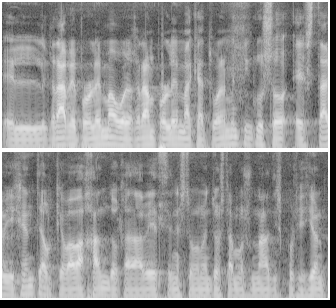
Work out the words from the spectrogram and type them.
el grave problema o el gran problema que actualmente incluso está vigente, aunque va bajando cada vez. En este momento estamos en una disposición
